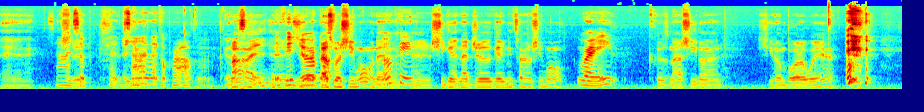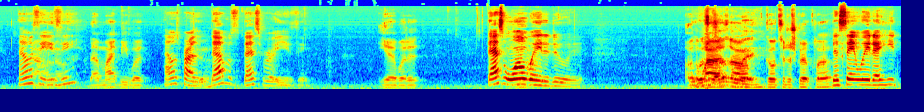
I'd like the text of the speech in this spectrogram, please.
And Sounds shit. like, a, that And sounds like a problem. Nah, and- If it's yeah, your that's pro- what she want. And, Okay. and she getting that jug anytime she want. Right. Cause now she done, she done bought her way in. That was I don't know. easy. That might be what. That was probably Yeah. that was that's real easy. Yeah, but it. That's one way to do it. Otherwise, other way? um, go to the strip club. The same way that he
